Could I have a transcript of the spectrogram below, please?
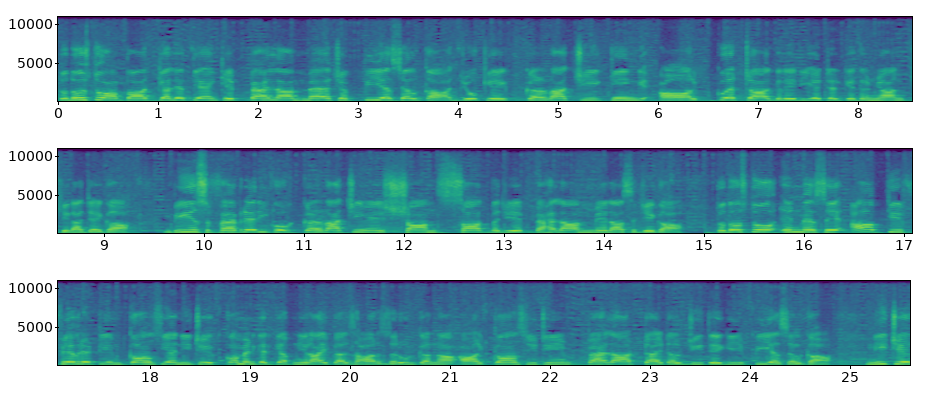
तो दोस्तों आप बात कर लेते हैं कि पहला मैच पीएसएल का, जो कि कराची किंग और क्वेटा ग्लेडिएटर के दरमियान खेला जाएगा। 20 फरवरी को कराची में शाम सात बजे पहला मेला सजेगा। तो दोस्तों, इनमें से आपकी फेवरेट टीम कौन सी है? नीचे कमेंट करके अपनी राय का इजहार ज़रूर करना। और कौन सी टीम पहला टाइटल जीतेगी पीएसएल का? नीचे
